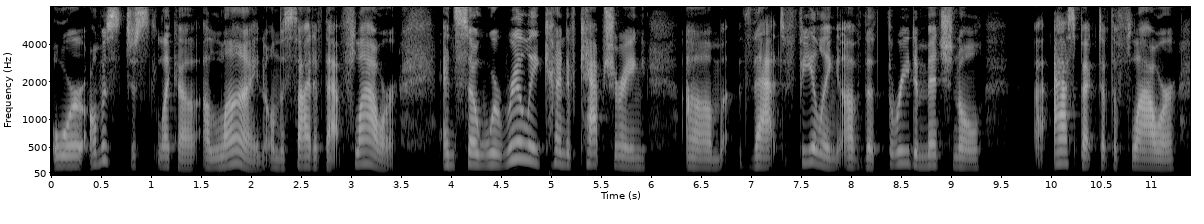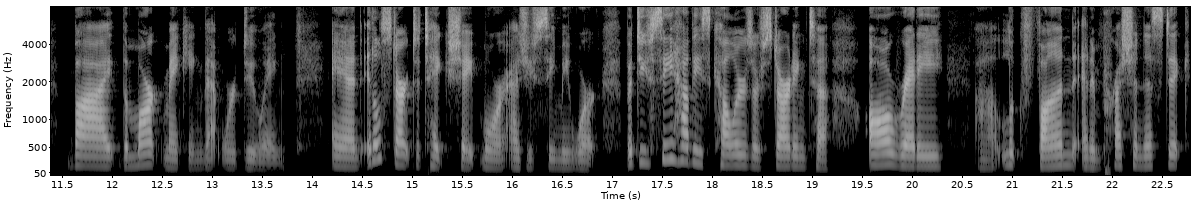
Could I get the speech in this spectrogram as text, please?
or almost just like a, a line on the side of that flower. And so we're really kind of capturing um, that feeling of the three dimensional uh, aspect of the flower by the mark making that we're doing and it'll start to take shape more as you see me work. But do you see how these colors are starting to already uh, look fun and impressionistic.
